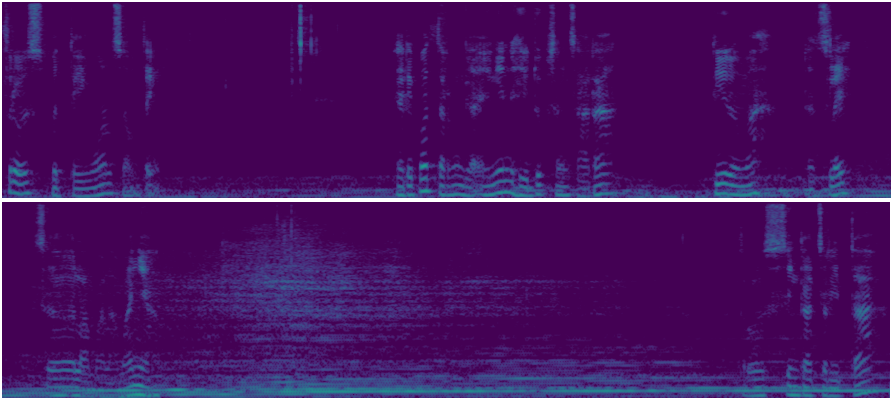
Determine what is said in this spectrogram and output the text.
Terus but they want something. Harry Potter nggak ingin hidup sengsara di rumah Dudley selama-lamanya. Terus singkat cerita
